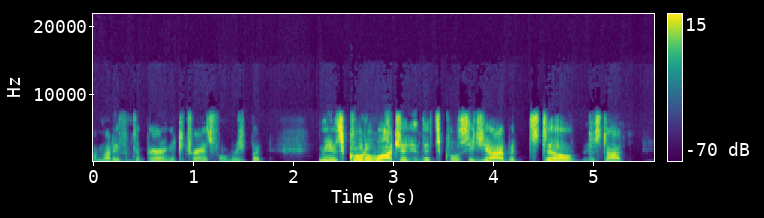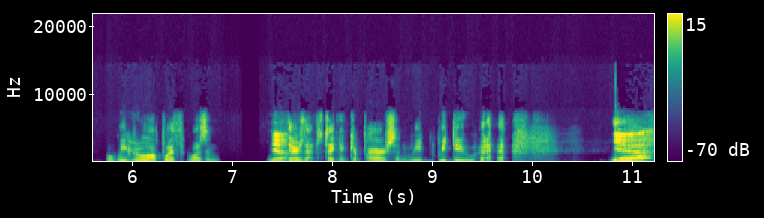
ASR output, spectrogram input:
I'm not even comparing it to Transformers, but I mean, it's cool to watch it. It's cool CGI, but still, it's not what we grew up with. Wasn't Yeah. there's that stinking comparison. We we do, Yeah.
